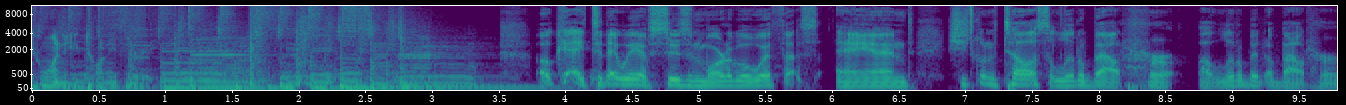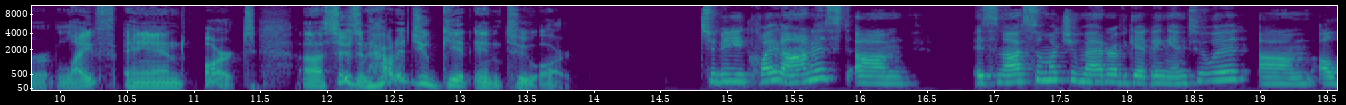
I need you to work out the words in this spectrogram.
2023. Okay, today we have Susan Mordigal with us, and she's going to tell us a little about her, a little bit about her life and art. Uh, Susan, how did you get into art? To be quite honest, um, it's not so much a matter of getting into it. Um, a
